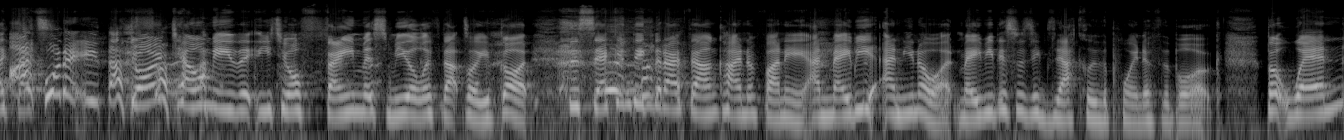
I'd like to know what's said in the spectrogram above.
Like I wanna eat that Don't so tell me that it's your famous meal if that's all you've got. The second thing that I found kind of funny, and maybe, and you know what, maybe this was exactly the point of the book, but when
